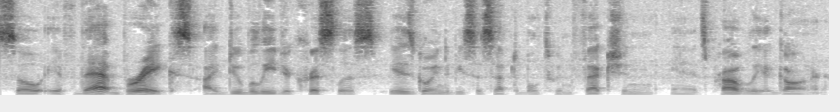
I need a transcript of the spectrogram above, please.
so if that breaks, I do believe your chrysalis is going to be susceptible to infection and it's probably a goner.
